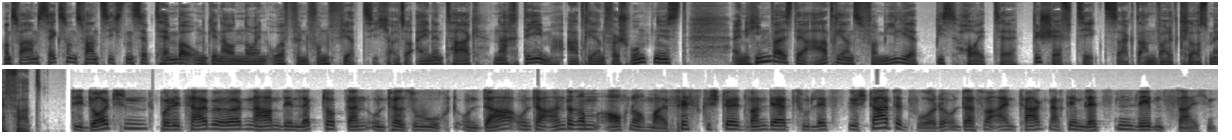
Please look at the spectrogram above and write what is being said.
Und zwar am 26. September um genau 9.45 Uhr, also einen Tag nachdem Adrian verschwunden ist. Ein Hinweis, der Adrians Familie bis heute beschäftigt, sagt Anwalt Klaus Meffert. Die deutschen Polizeibehörden haben den Laptop dann untersucht und da unter anderem auch nochmal festgestellt, wann der zuletzt gestartet wurde. Und das war ein Tag nach dem letzten Lebenszeichen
